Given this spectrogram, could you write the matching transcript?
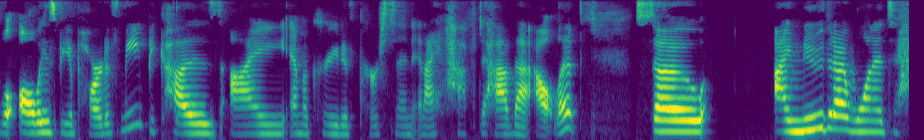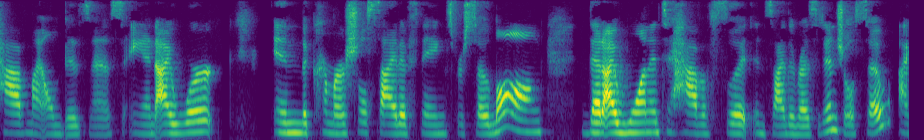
will always be a part of me because I am a creative person and I have to have that outlet. So I knew that I wanted to have my own business and I work in the commercial side of things for so long that I wanted to have a foot inside the residential. So I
